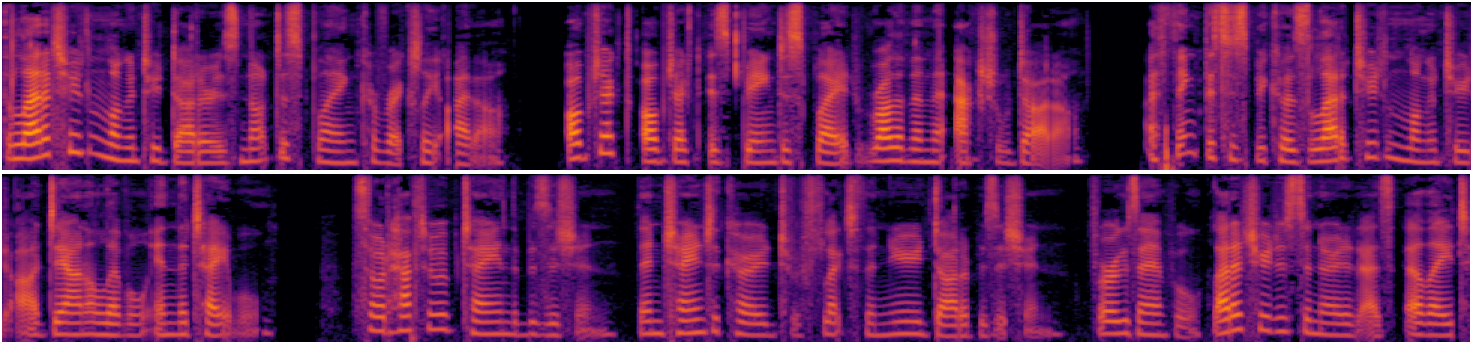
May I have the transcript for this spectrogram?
The latitude and longitude data is not displaying correctly either. Object object is being displayed rather than the actual data. I think this is because latitude and longitude are down a level in the table. So I'd have to obtain the position, then change the code to reflect the new data position. For example, latitude is denoted as LAT,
